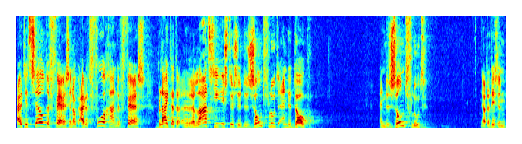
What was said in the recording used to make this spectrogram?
Uit ditzelfde vers en ook uit het voorgaande vers blijkt dat er een relatie is tussen de zondvloed en de doop. En de zondvloed, ja, dat is een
